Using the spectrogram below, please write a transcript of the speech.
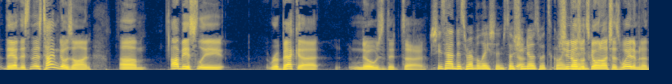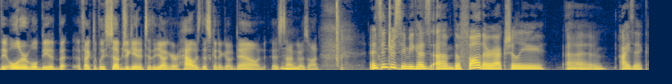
they have this, and as time goes on, um, obviously, Rebecca knows that uh, She's had this revelation, so Yeah. she knows what's going. On. She knows on. what's going on. She says, "Wait a minute, the older will be effectively subjugated to the younger. How is this going to go down as time Mhm. goes on?" And it's interesting because um, the father actually, uh, Isaac,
